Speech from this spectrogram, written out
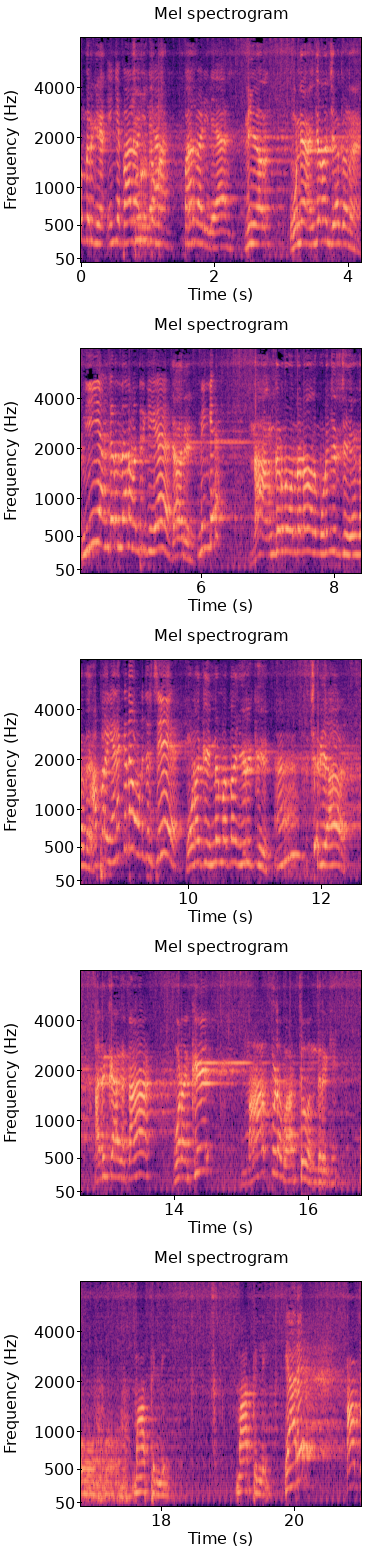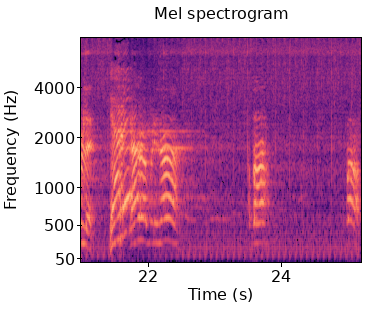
நான் சேர்க்கணும்னு வந்திருக்கேன் எங்க பால்வாடியிலயா? சுருக்கமா. பால்வாடியிலயா? நீ அ- உன்னை அங்கதான் சேர்க்கணும். நீ அங்க இருந்தானே வந்திருக்கீங்க? யாரு? நீங்க? நான் வந்தேன்னா அது முடிஞ்சிருச்சு கதை. அப்புறம் எனக்கு தான் முடிஞ்சிருச்சு. உனக்கு இன்னமே தான் இருக்கு. ஆ, சரியா? அதுக்காகத்தான் உனக்கு மாப்பிள்ளை பார்த்து வந்திருக்கேன். ஓஹோ மாப்பிள்ளை. மாப்பிள்ளை. யாரு? மாப்பிள்ளை. யாரு? யாரு அப்படின்னா? அப்பா. அப்பா.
